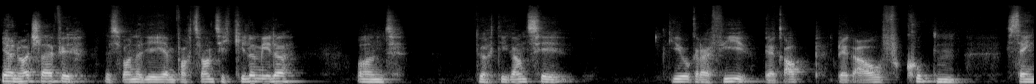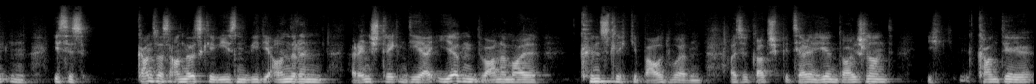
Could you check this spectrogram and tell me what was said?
Ja, Nordschleife, das waren natürlich einfach 20 Kilometer und durch die ganze Geografie, bergab, bergauf, Kuppen, senken, ist es ganz was anderes gewesen wie die anderen Rennstrecken, die ja irgendwann einmal künstlich gebaut wurden. Also ganz speziell hier in Deutschland. Ich kannte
